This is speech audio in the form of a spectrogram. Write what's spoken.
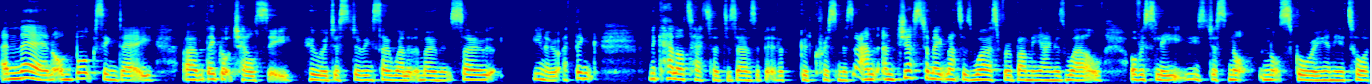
and then on Boxing Day um, they've got Chelsea, who are just doing so well at the moment. So you know, I think Mikel Arteta deserves a bit of a good Christmas. And and just to make matters worse for Aubameyang as well, obviously he's just not not scoring any at all.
